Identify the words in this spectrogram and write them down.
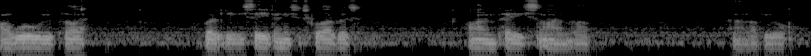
I will reply. I won't receive any subscribers. I am peace, I am love, and I love you all.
